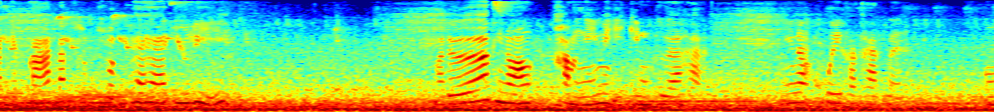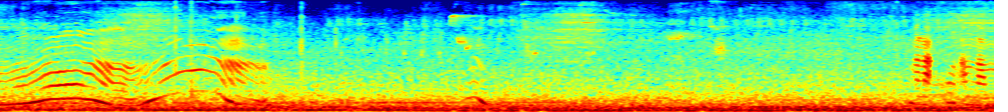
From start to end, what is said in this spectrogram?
บรรยากาศแบบสุดๆแพ้อีหลีมาเด้อพี่น้องคำนี้มีอีกกินเพื่อค่ะ นี่เนาะคุยคักๆเลยอืมอืมมาละคุ้งอำลำ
